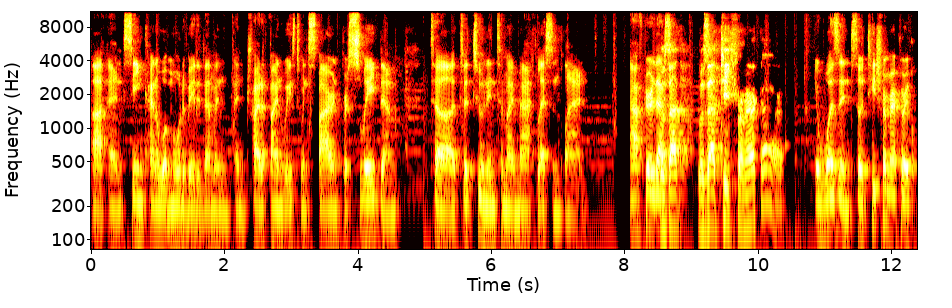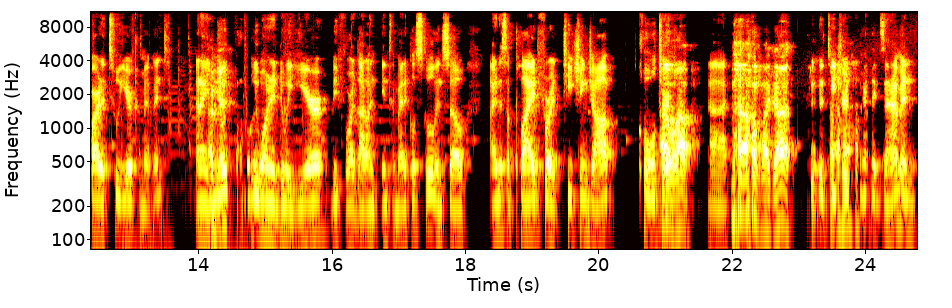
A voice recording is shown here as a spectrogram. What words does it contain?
uh, and seeing kind of what motivated them and, and try to find ways to inspire and persuade them to, to tune into my math lesson plan. After that, was that was that Teach for America or? It wasn't. So Teach for America required a two-year commitment, and I okay. knew I only wanted to do a year before I got on, into medical school, and so I just applied for a teaching job cold turkey. Oh wow! Uh, oh my god! The teacher exam, and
